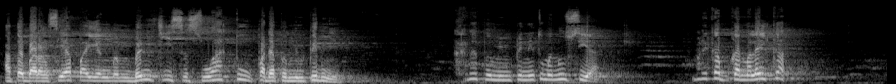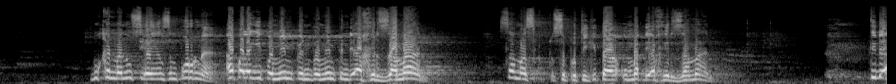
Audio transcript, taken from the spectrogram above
atau barang siapa yang membenci sesuatu pada pemimpinnya. Karena pemimpin itu manusia. Mereka bukan malaikat. Bukan manusia yang sempurna, apalagi pemimpin-pemimpin di akhir zaman. Sama seperti kita umat di akhir zaman. Tidak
